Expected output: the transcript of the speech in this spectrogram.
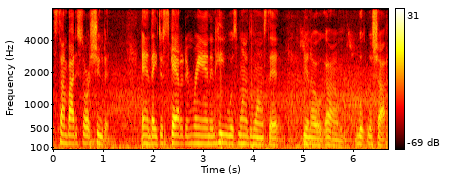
somebody started shooting. And they just scattered and ran, and he was one of the ones that, you know, um, was, was shot.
